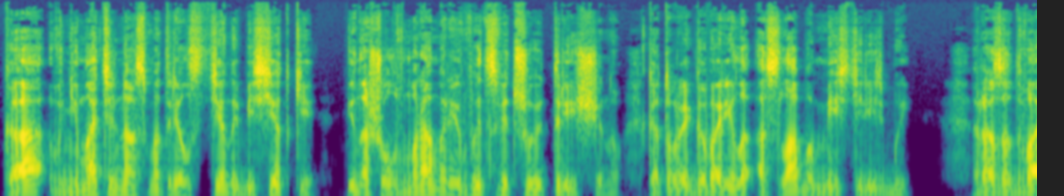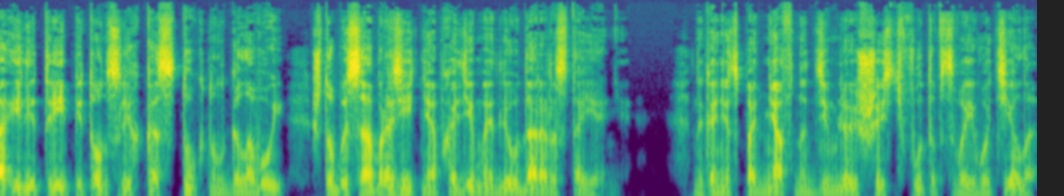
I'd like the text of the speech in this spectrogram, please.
Ка внимательно осмотрел стены беседки и нашел в мраморе выцветшую трещину, которая говорила о слабом месте резьбы. Раза два или три питон слегка стукнул головой, чтобы сообразить необходимое для удара расстояние. Наконец, подняв над землей шесть футов своего тела,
